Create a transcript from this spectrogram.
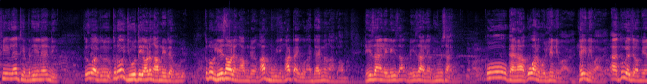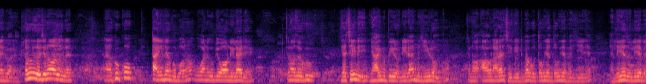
ထင်လဲထင်မထင်လဲနေသူတို့ကသူတို့သူတို့ယူတရားလည်းငါမနေတတ်ဘူးလို့သူတို့လေးစားလည်းငါမနေတတ်ငါမူရင်ငါတိုက်ကိုငါဒိုင်းမငါသွားမှာလေးစားရင်လည်းလေးစားမလေးစားရင်လည်းဂူးမဆိုင်ဘူးကိုယ်ကံတာကိုယ့်ကလည်းကိုယ်လင့်နေပါပဲလိမ့်နေပါပဲအဲသူ့ရဲ့ကျွန်တော်မြဲတမ်းပြောတယ်အခုဆိုကျွန်တော်ဆိုလဲအခုကိုယ်တိုက်နေတဲ့ကိုပေါ့နော်ကိုယ်ကနေကိုပြောအောင်နေလိုက်တယ်ကျွန်တော်ဆိုအခုရက်ချင်းနေအများကြီးမပေးတော့နေတိုင်းမရေးတော့ဘူးနော်ကျွန်တော်အာရုံလာတဲ့ချိန်လေးတစ်ပတ်ကို3ရက်3ရက်ပဲရေးတယ် အဲ4ရက်ဆို4ရက်ပဲ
